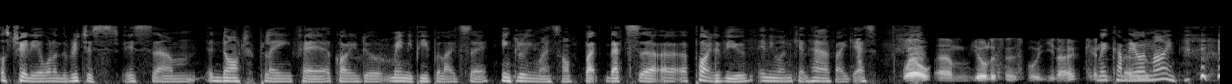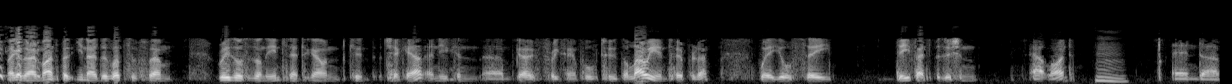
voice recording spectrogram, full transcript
Australia, one of the richest, is um, not playing fair according to many people, I'd say, including myself. But that's uh, a a point of view anyone can have, I guess. Well, um, your listeners will, you know, can Make up their uh, own mind. make up their own minds. But you know, there's lots of um, resources on the internet to go and check out, and you can um, go, for example, to the Lowy Interpreter, where you'll see DFAT's position outlined Hmm. and uh,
